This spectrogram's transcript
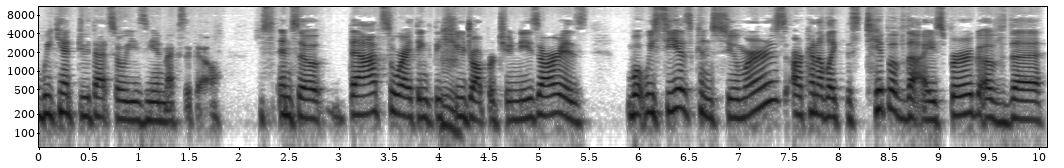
We can't do that so easy in Mexico. And so that's where I think the mm. huge opportunities are is what we see as consumers are kind of like this tip of the iceberg of the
